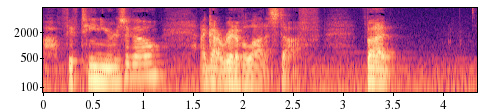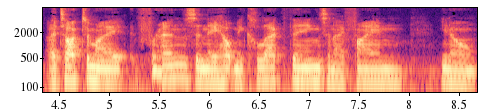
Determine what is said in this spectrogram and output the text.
uh, 15 years ago, I got rid of a lot of stuff. But I talked to my friends, and they helped me collect things, and I find. You know,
